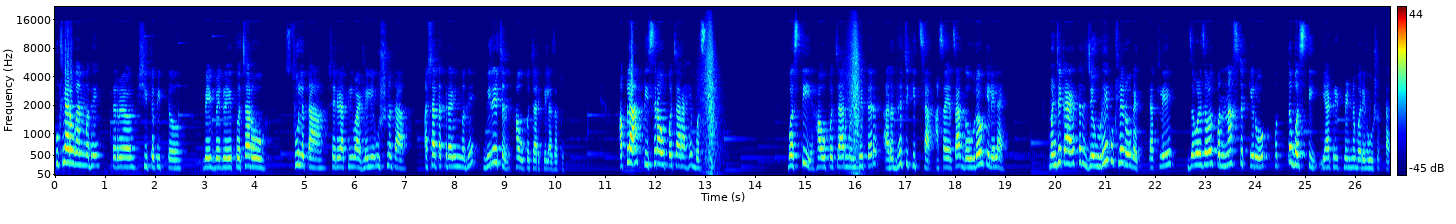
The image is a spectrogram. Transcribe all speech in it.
कुठल्या रोगांमध्ये? तर शीतपित्त वेगवेगळे त्वचा रोग स्थूलता शरीरातली वाढलेली उष्णता अशा तक्रारींमध्ये विरेचन हा उपचार केला जातो. आपला तिसरा उपचार आहे बस्ती. बस्ती हा उपचार म्हणजे तर अर्धचिकित्सा असा याचा गौरव केलेला आहे. म्हणजे काय? तर जेवढे कुठले रोग आहेत त्यातले जवळजवळ पन्नास टक्के रोग फक्त बस्ती या ट्रीटमेंटनं बरे होऊ शकतात.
